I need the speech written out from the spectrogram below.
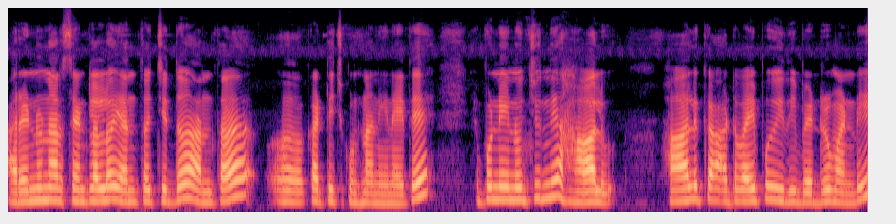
ఆ రెండున్నర సెంట్లలో ఎంత వచ్చిద్దో అంత కట్టించుకుంటున్నాను నేనైతే. ఇప్పుడు నేను వచ్చింది హాలు. హాల్కి అటువైపు ఇది బెడ్రూమ్ అండి.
